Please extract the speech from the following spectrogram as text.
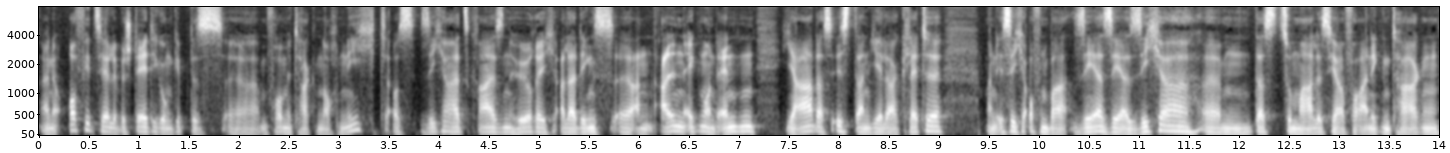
Eine offizielle Bestätigung gibt es äh, am Vormittag noch nicht. Aus Sicherheitskreisen höre ich allerdings äh, an allen Ecken und Enden, ja, das ist Daniela Klette. Man ist sich offenbar sehr, sehr sicher, ähm, dass zumal es ja vor einigen Tagen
